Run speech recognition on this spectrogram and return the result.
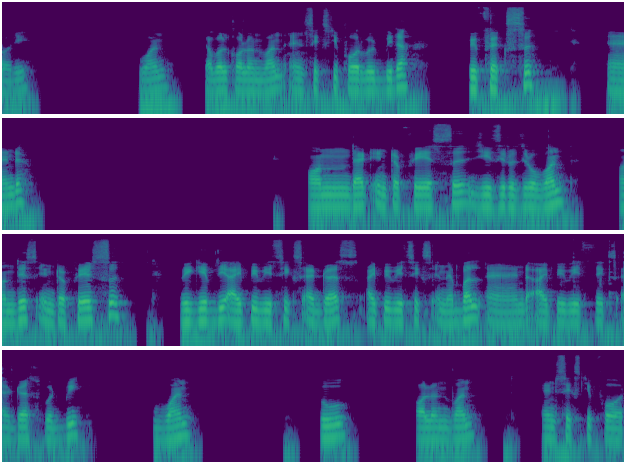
sorry. 1 double colon 1 and 64 would be the prefix. And on that interface g001 on this interface we give the IPv6 address. IPv6 enable and IPv6 address would be 1 2 colon 1 and 64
